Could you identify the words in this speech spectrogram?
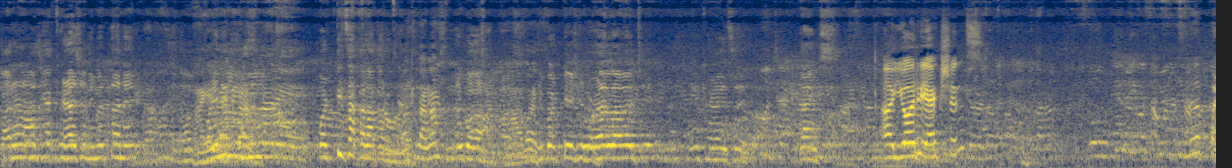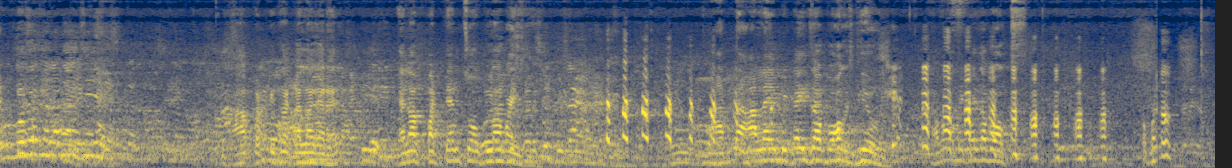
कारण आज या खेळाच्या निमित्ताने पट्टीचा कलाकार होणार हे बघा ना? ही पट्टी अशी डोळ्याला लावायची. हे खेळायचंय थँक्स युअर रिॲक्शन्स हा पट्टीचा कलाकार आहे. याला पट्ट्यान चोपला पाहिजे. आता आलाय मिठाईचा बॉक्स घेऊन. मिठाईचा बॉक्स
